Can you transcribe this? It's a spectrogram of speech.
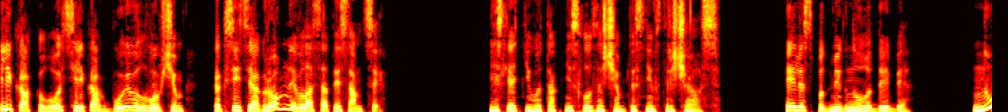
Или как лось, или как буйвол, в общем, как все эти огромные волосатые самцы. Если от него так несло, зачем ты с ним встречалась?» Элис подмигнула Дебби. «Ну,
